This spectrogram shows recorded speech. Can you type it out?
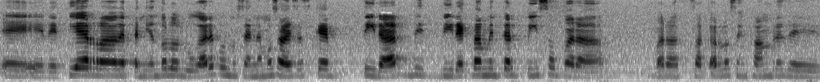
eh, de tierra, dependiendo los lugares, pues nos tenemos a veces que tirar directamente al piso para para sacar los enjambres de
